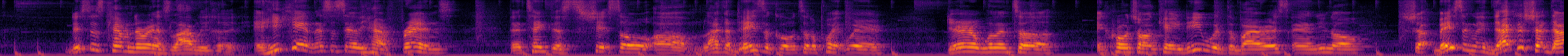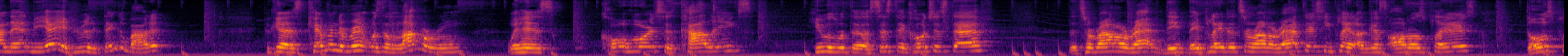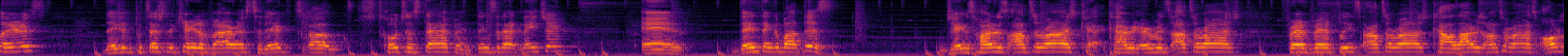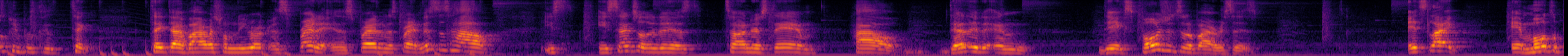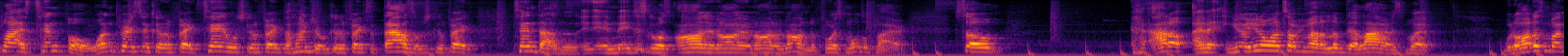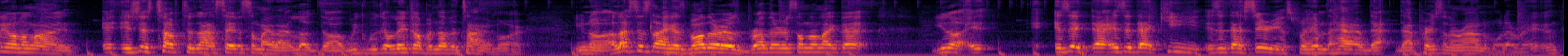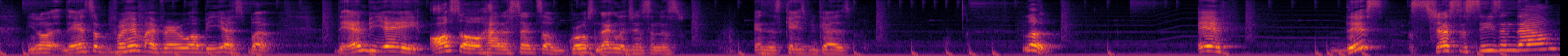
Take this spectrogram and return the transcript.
this is Kevin Durant's livelihood, and he can't necessarily have friends that take this shit so um, lackadaisical to the point where they're willing to encroach on KD with the virus, and you know, shut. Basically, that could shut down the NBA if you really think about it, because Kevin Durant was in the locker room with his cohorts, his colleagues. He was with the assistant coaching staff. The Toronto Rap, they, they played the Toronto Raptors. He played against all those players those players, they could potentially carry the virus to their uh, coaching staff and things of that nature. And then think about this: James Harden's entourage, Ky- Kyrie Irving's entourage, Fred VanVleet's entourage, Kyle Lowry's entourage. All those people could take take that virus from New York and spread it and spread and spread. And this is how es- essential it is to understand how deadly and the exposure to the virus is it's like it multiplies tenfold. One person could affect 10, which can affect 100, which could affect 1,000, which could affect 10,000. And it just goes on and on and on and on, the force multiplier. So, I don't, and you know, you don't want to tell people how to live their lives, but with all this money on the line, it, it's just tough to not say to somebody like, look, dog, we, we can link up another time. Or, you know, unless it's like his mother or his brother or something like that, you know, it, is it that is it that key? Is it that serious for him to have that that person around him, whatever? And you know, the answer for him might very well be yes. But the NBA also had a sense of gross negligence in this in this case because look, if this shuts the season down,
